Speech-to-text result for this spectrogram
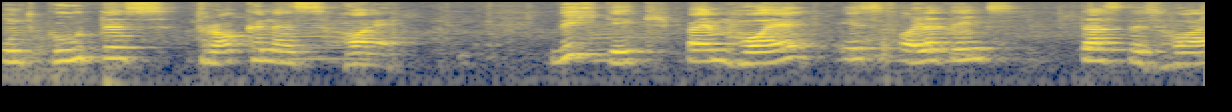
und gutes trockenes Heu. Wichtig beim Heu ist allerdings, dass das Heu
